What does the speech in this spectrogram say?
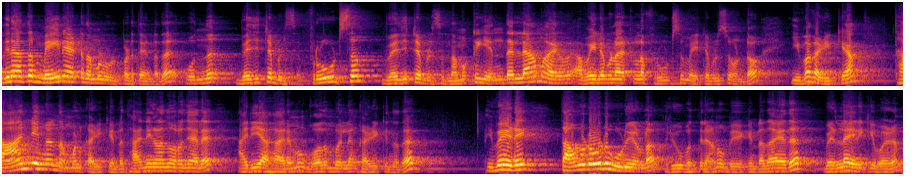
ഇതിനകത്ത് മെയിനായിട്ട് നമ്മൾ ഉൾപ്പെടുത്തേണ്ടത് ഒന്ന് വെജിറ്റബിൾസ് ഫ്രൂട്ട്സും വെജിറ്റബിൾസും നമുക്ക് എന്തെല്ലാം അവൈലബിൾ ആയിട്ടുള്ള ഫ്രൂട്ട്സും വെജിറ്റബിൾസും ഉണ്ടോ ഇവ കഴിക്കാം. ധാന്യങ്ങൾ നമ്മൾ കഴിക്കേണ്ടത് ധാന്യങ്ങൾ എന്ന് പറഞ്ഞാൽ അരി ആഹാരമോ ഗോതമ്പോ എല്ലാം കഴിക്കുന്നത് ഇവയുടെ തവിടോട് കൂടിയുള്ള രൂപത്തിലാണ് ഉപയോഗിക്കേണ്ടത്. അതായത് വെള്ളയരിക്ക് പഴം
